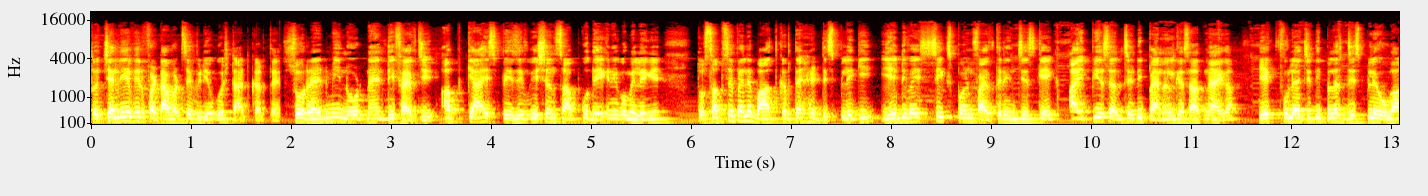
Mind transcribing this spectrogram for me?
तो चलिए फिर फटाफट से वीडियो को स्टार्ट करते हैं। सो Redmi Note 90 5G अब क्या स्पेसिफिकेशन आपको देखने को मिलेंगे? तो सबसे पहले बात करते हैं डिस्प्ले की। ये डिवाइस 6.53 इंचेस के एक IPS LCD पैनल के साथ में आएगा। ये एक फुल एचडी प्लस डिस्प्ले होगा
